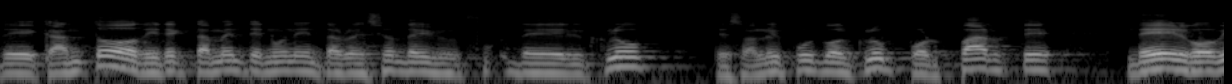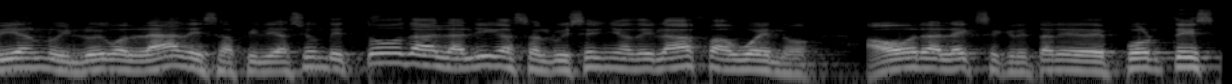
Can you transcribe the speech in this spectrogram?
decantó directamente en una intervención del, club, de San Luis Fútbol Club, por parte del gobierno y luego la desafiliación de toda la Liga Sanluiseña de la AFA. Bueno, ahora la exsecretaria de Deportes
